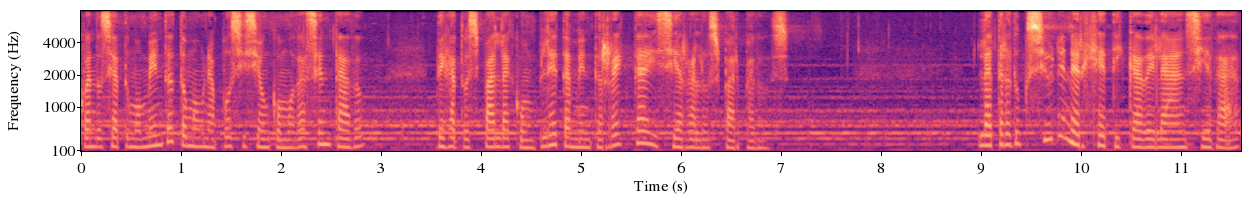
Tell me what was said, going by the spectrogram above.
cuando sea tu momento, toma una posición cómoda sentado, deja tu espalda completamente recta y cierra los párpados. La traducción energética de la ansiedad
